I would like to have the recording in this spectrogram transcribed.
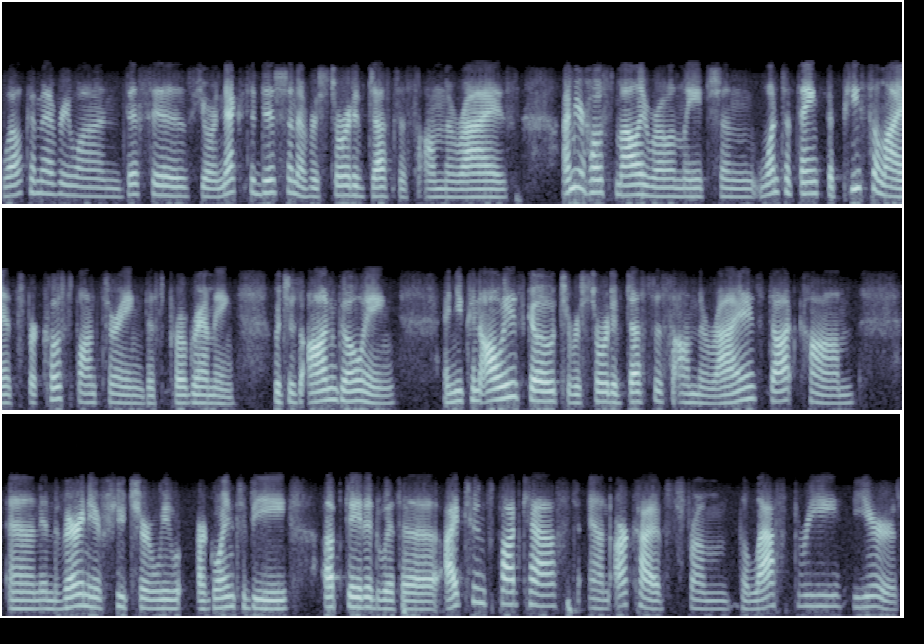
Welcome, everyone. This is your next edition of Restorative Justice on the Rise. I'm your host, Molly Rowan Leach, and want to thank the Peace Alliance for co sponsoring this programming, which is ongoing. And you can always go to restorativejusticeontherise.com. And in the very near future, we are going to be updated with a iTunes podcast and archives from the last three years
